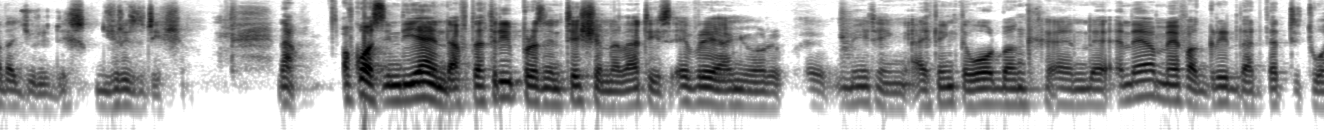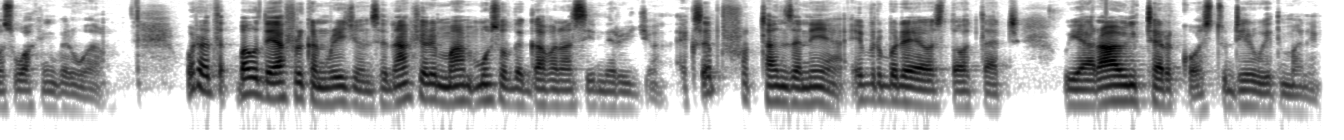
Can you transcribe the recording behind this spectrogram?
other jurisdic- jurisdictions. Now, of course, in the end, after three presentations, that is every annual uh, meeting, I think the World Bank and, uh, and the IMF agreed that, that it was working very well. What the- about the African regions, and actually most of the governors in the region, except for Tanzania, everybody else thought that we are allowing telcos to deal with money.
